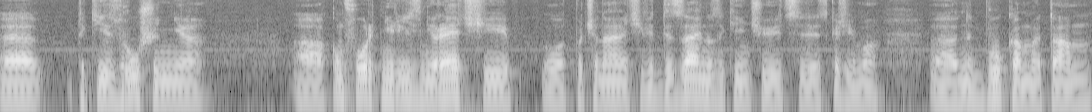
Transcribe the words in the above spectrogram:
е, такі зрушення, а, комфортні різні речі, от, починаючи від дизайну, закінчуючи, скажімо, е, нетбуками там,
